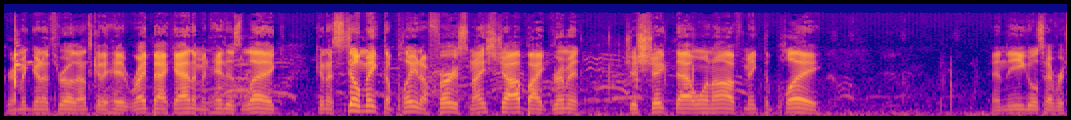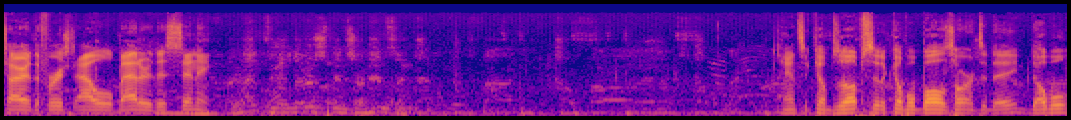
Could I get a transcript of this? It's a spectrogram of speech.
Grimmett going to throw. That's going to hit right back at him and hit his leg. Going to still make the play to first. Nice job by Grimmett. Just shake that one off, make the play. And the Eagles have retired the first Owl batter this inning. Hanson comes up, hit a couple balls hard today, double.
